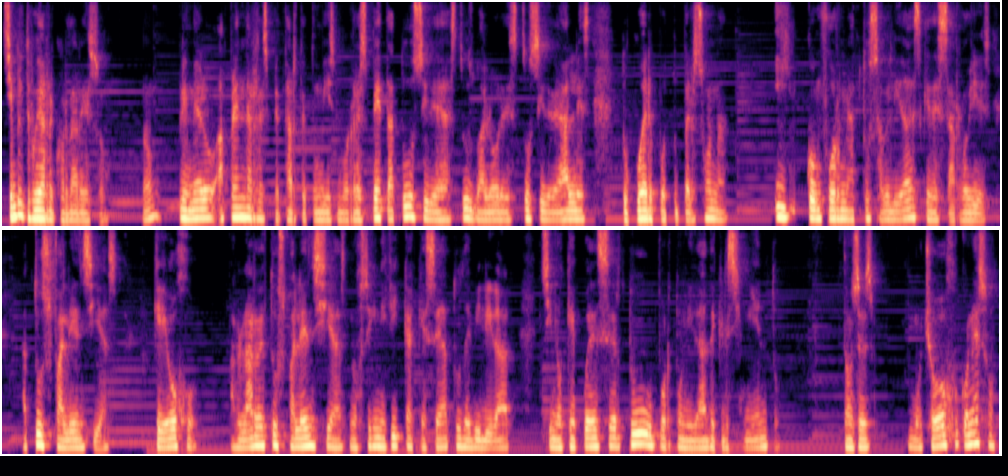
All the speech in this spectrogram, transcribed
siempre te voy a recordar eso, ¿no? Primero, aprende a respetarte tú mismo, respeta tus ideas, tus valores, tus ideales, tu cuerpo, tu persona y conforme a tus habilidades que desarrolles, a tus falencias, que ojo, Hablar de tus falencias no significa que sea tu debilidad, sino que puede ser tu oportunidad de crecimiento. Entonces, mucho ojo con eso.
